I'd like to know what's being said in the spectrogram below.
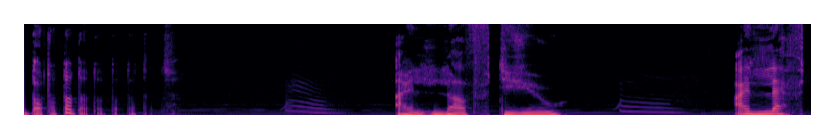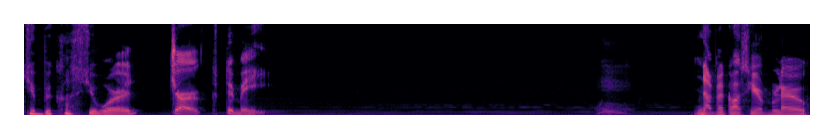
Dot, dot, dot. I loved you. I left you because you were a jerk to me. Not because you're blue.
